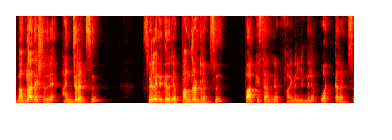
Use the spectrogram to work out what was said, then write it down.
ബംഗ്ലാദേശിനെതിരെ അഞ്ച് റൺസ് ശ്രീലങ്കയ്ക്കെതിരെ പന്ത്രണ്ട് റൺസ് പാകിസ്ഥാനെതിരെ ഫൈനലിൽ ഇന്നലെ ഒറ്റ റൺസ്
